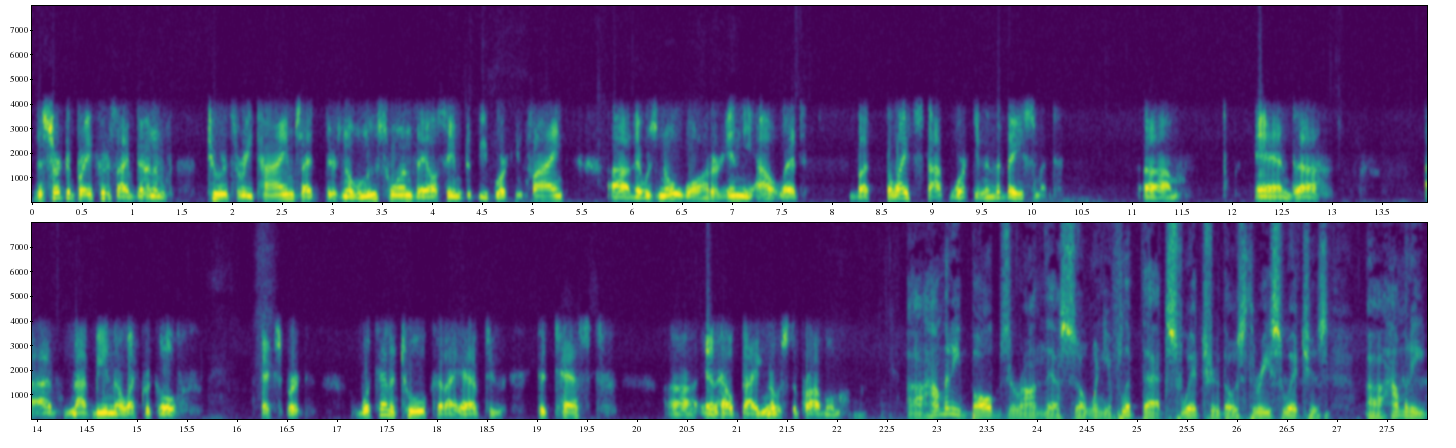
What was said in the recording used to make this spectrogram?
the circuit breakers, I've done them two or three times. I, there's no loose ones. They all seem to be working fine. Uh, there was no water in the outlet, but the lights stopped working in the basement. Um, and uh, uh, not being an electrical expert, what kind of tool could I have to to test uh, and help diagnose the problem? Uh, how many bulbs are on this? So when you flip that switch or those three switches, uh, how many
